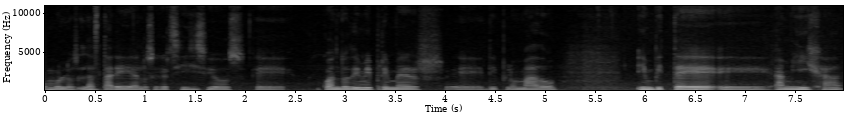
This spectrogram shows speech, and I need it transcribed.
como las tareas, los ejercicios. Eh, cuando di mi primer eh, diplomado, invité eh, a mi hija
